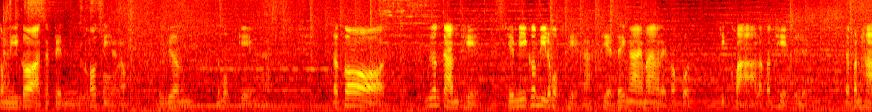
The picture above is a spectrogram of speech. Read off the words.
ตรงนี้ก็อาจจะเป็นข้อเสียเนาะในเรื่องระบบเกมนะฮะแล้วก็เรื่องการเทรดเกมนี้ก็มีระบบเทรดนะเทรดได้ง่ายมากเลยก็กดคลิกขวาแล้วก็เทรดได้เลย แต่ปัญหา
